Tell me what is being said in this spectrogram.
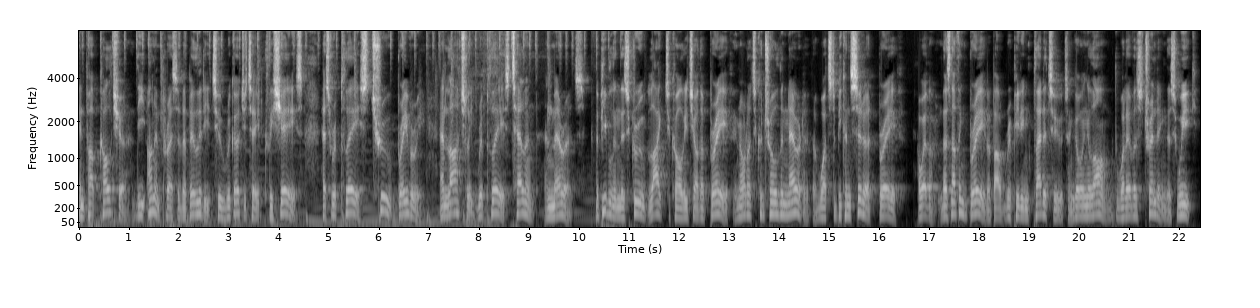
In pop culture, the unimpressive ability to regurgitate cliches has replaced true bravery and largely replaced talent and merits. The people in this group like to call each other brave in order to control the narrative of what's to be considered brave. However, there's nothing brave about repeating platitudes and going along with whatever's trending this week.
